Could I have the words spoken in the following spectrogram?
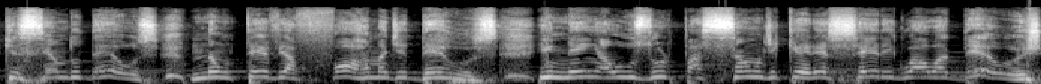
que sendo Deus, não teve a forma de Deus e nem a usurpação de querer ser igual a Deus,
